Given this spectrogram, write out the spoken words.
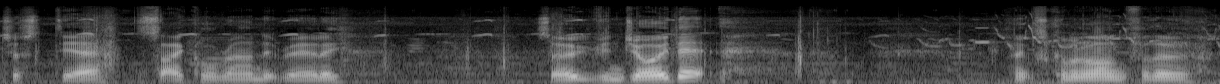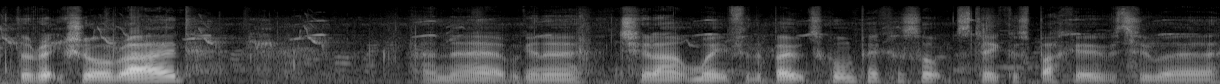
just, yeah, cycle around it really. So I hope you've enjoyed it. Thanks for coming along for the, the rickshaw ride. And uh, we're going to chill out and wait for the boat to come pick us up to take us back over to uh,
